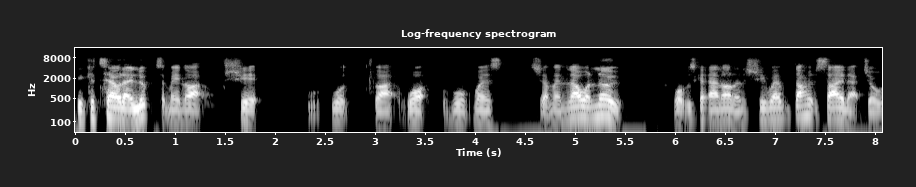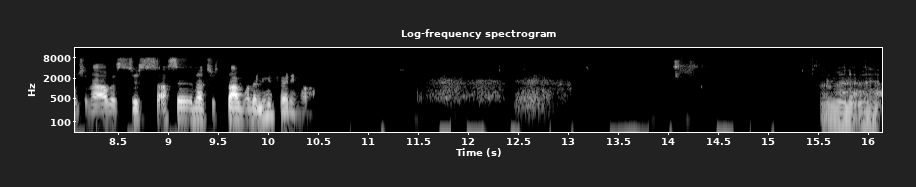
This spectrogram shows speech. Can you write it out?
you could tell they looked at me like, shit, what, like, what, what where's, I mean, no one knew what was going on. And she went, Don't say that, George. And I was just, I said, I just don't want to live here anymore. A minute, minute.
